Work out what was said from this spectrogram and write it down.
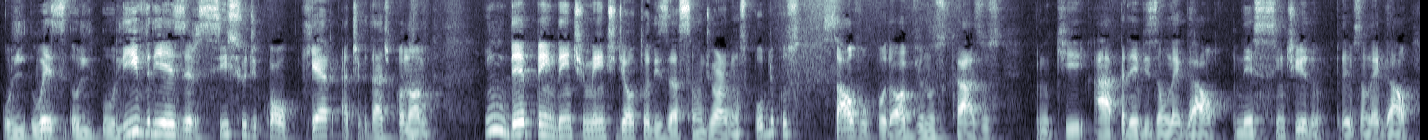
o, o, o livre exercício de qualquer atividade econômica, independentemente de autorização de órgãos públicos, salvo por óbvio nos casos em que há previsão legal nesse sentido, previsão legal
